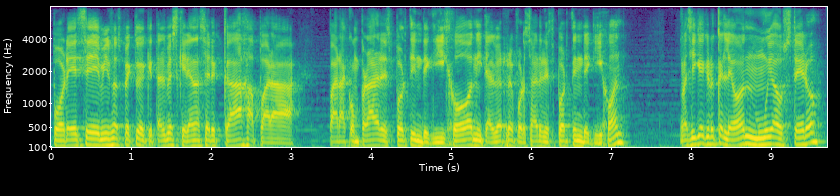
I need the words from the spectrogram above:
por ese mismo aspecto de que tal vez querían hacer caja para, para comprar el Sporting de Gijón y tal vez reforzar el Sporting de Gijón. Así que creo que León muy austero.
